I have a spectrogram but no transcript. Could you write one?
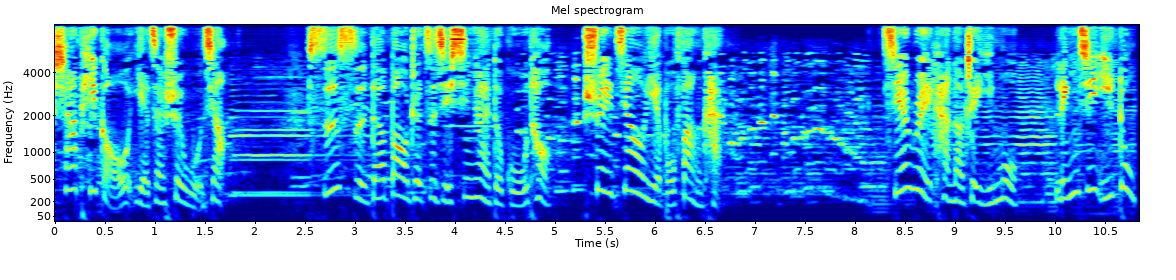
沙皮狗也在睡午觉，死死地抱着自己心爱的骨头，睡觉也不放开。杰瑞看到这一幕，灵机一动，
